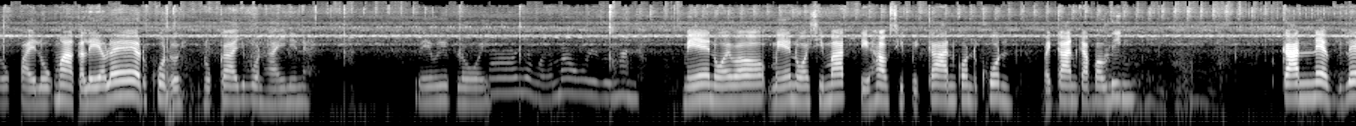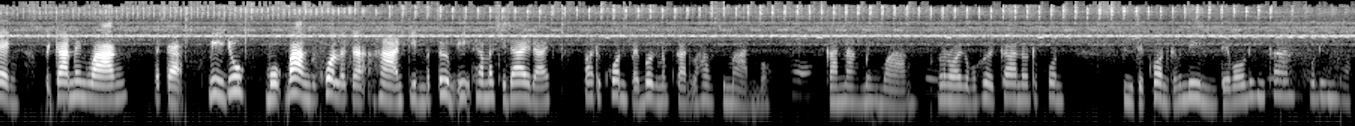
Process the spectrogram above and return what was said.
ลกไปลกมากกันแล้วแล้วทุกคนเอ้ยลกกาอยู่บนไฮนี่นะเร็วเรียบร้อยอ๋ออย่างไรเมาเลยเว้ยมันแม่น้อยว่าแม่น้อยสิมัดเดี๋ยวห้าวสิไปการก่อนทุกคน ไปการกับเบาลิงการแนวกินแรงไปการแมงวางแต่กะมีอยู่หมกบ้างทุกคนแล้วก็หาอันกินมาตื้มอีถ้ามันสิได้ได้ป้าทุกคนไปเบิ่งน้ำกันว่าห้าวสิมานบ่การนางแมงวางเพื่อน้อยกับบ่เคยการเนาะทุกคน ปีแต่ก่อนก็ดินแต่เบาลิงการเบาลิงว่า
